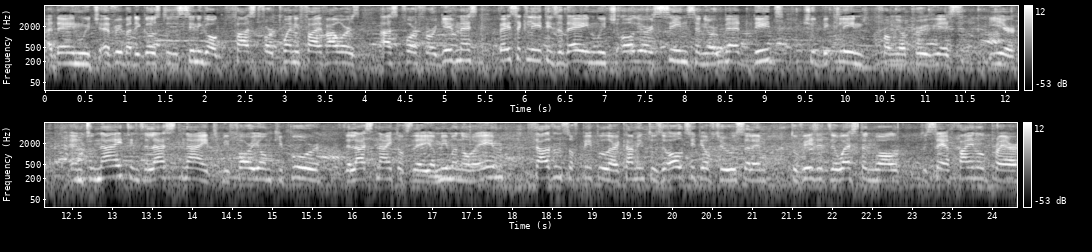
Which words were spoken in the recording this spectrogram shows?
a day in which everybody goes to the synagogue, fast for 25 hours, ask for forgiveness. Basically, it is a day in which all your sins and your bad deeds should be cleaned from your previous year. And tonight, in the last night before Yom Kippur, the last night of the Yamim HaNoraim, thousands of people are coming to the old city of Jerusalem to visit the Western Wall to say a final prayer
